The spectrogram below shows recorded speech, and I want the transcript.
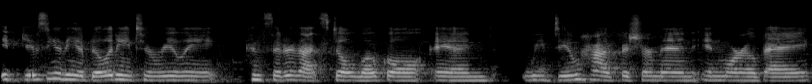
it gives you the ability to really consider that still local. And we do have fishermen in Morro Bay.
